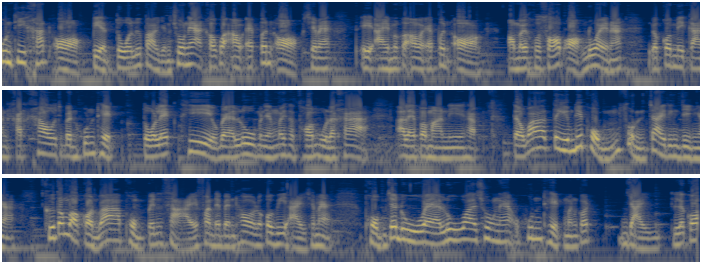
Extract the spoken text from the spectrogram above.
หุ้นที่คัดออกเปลี่ยนตัวหรือเปล่าอย่างช่วงนี้เขาก็เอา Apple ออกใช่ไหม AI มันก็เอา Apple ออกเอา Microsoft ออกด้วยนะ แล้วก็มีการคัดเข้าจะเป็นหุ้นเทคตัวเล็กที่ value มันยังไม่สะท้อนมูลค่าอะไรประมาณนี้ครับ แต่ว่าธีมที่ผมสนใจจริงๆอะคือต้องบอกก่อนว่าผมเป็นสาย fundamental แล้วก็ VI ใช่ไหมผมจะดู value ว่าช่วงนี้หุ้นเทคมันก็ใหญ่แล้วก็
